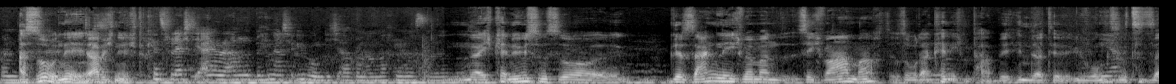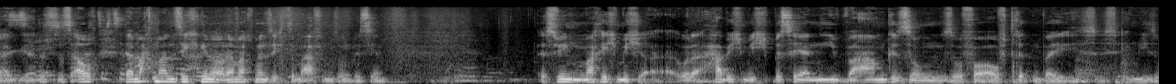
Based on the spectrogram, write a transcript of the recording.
Und Ach so, nee, habe ich nicht. Du kennst vielleicht die eine oder andere behinderte Übung, die ich auch immer machen muss. Oder. Na, ich kenne höchstens so äh, gesanglich, wenn man sich warm macht, so da kenne ich ein paar behinderte Übungen Ja, sozusagen. das Ja, das ist da auch, da macht man sich genau, da macht man sich zum Affen so ein bisschen. Deswegen mache ich mich äh, oder habe ich mich bisher nie warm gesungen so vor Auftritten, weil es ist irgendwie so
